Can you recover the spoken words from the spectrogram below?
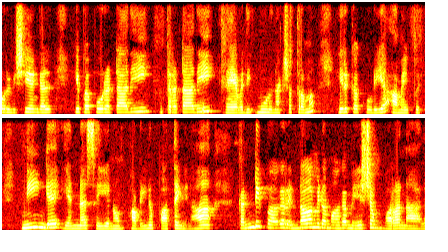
ஒரு விஷயங்கள். இப்போ பூரட்டாதி உத்திரட்டாதி ரேவதி மூணு நட்சத்திரமும் இருக்கக்கூடிய அமைப்பு. நீங்கள் என்ன செய்யணும் அப்படின்னு பார்த்தீங்கன்னா கண்டிப்பாக ரெண்டாம் இடமாக மேஷம் வரனால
